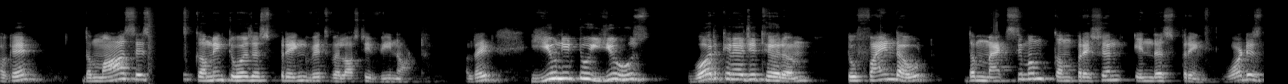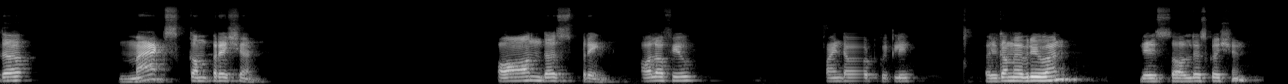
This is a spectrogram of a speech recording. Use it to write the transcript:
Okay. The mass is coming towards the spring with velocity V naught all right you need to use work energy theorem to find out the maximum compression in the spring. What is the max compression on the spring? All of you find out quickly. Welcome everyone. Please solve this question.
